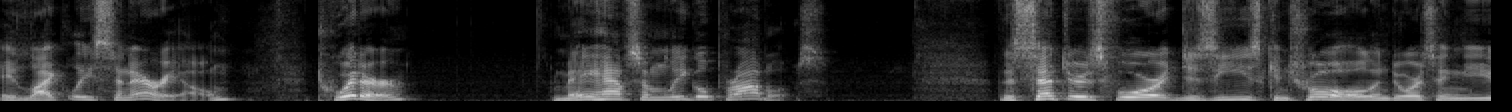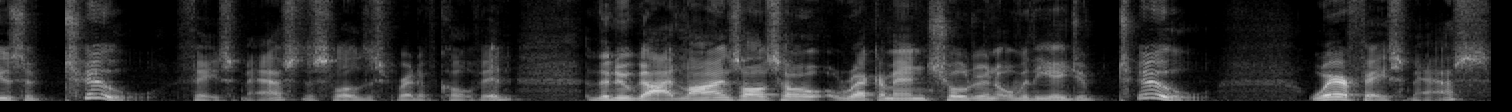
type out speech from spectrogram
a likely scenario, Twitter may have some legal problems. The Centers for Disease Control endorsing the use of two face masks to slow the spread of COVID. The new guidelines also recommend children over the age of two wear face masks.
